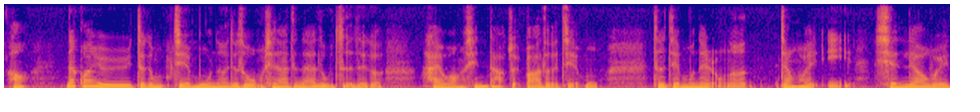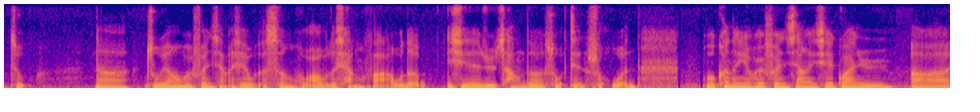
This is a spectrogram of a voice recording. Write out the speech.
好，那关于这个节目呢，就是我们现在正在录制的这个。海王星大嘴巴这个节目，这个节目内容呢将会以闲聊为主，那主要会分享一些我的生活啊、我的想法、我的一些日常的所见所闻。我可能也会分享一些关于啊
